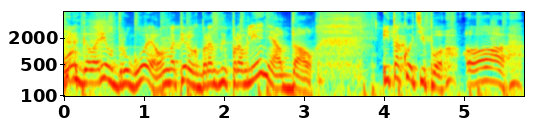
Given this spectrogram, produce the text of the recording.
Он говорил другое. Он, во-первых, бразды правления отдал. И такой, типа, «А,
